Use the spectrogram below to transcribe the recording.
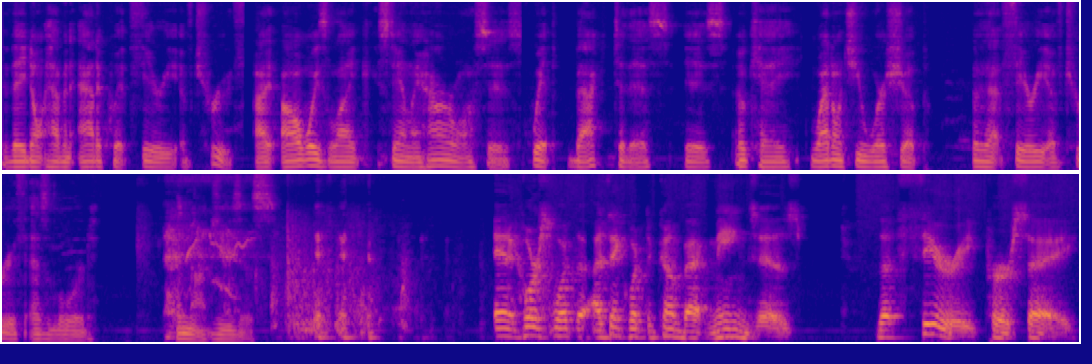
they don't have an adequate theory of truth. I always like Stanley Hauerwas's quip back to this is okay, why don't you worship that theory of truth as Lord and not Jesus? and of course, what the, I think what the comeback means is the theory per se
